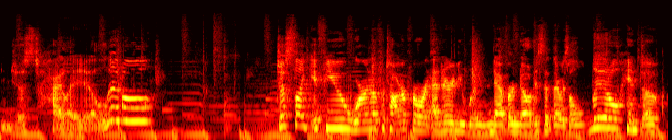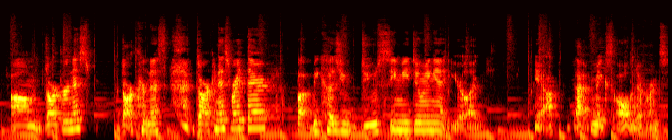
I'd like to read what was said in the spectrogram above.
and just highlight it a little. Just like if you weren't a photographer or an editor, you would never notice that there was a little hint of um, darkness, darkness, darkness right there. But because you do see me doing it, you're like, yeah, that makes all the difference.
